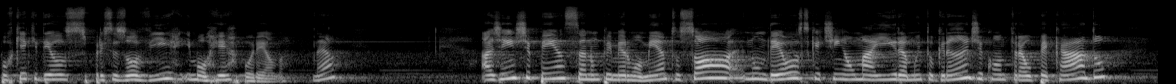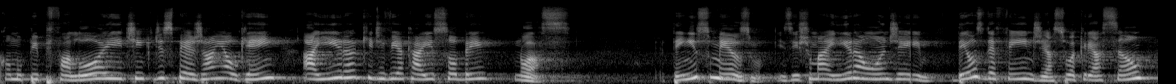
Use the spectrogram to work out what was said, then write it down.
Por que, que Deus precisou vir e morrer por ela, né? A gente pensa num primeiro momento só num Deus que tinha uma ira muito grande contra o pecado, como o Pipe falou, e tinha que despejar em alguém a ira que devia cair sobre nós. Tem isso mesmo. Existe uma ira onde Deus defende a sua criação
